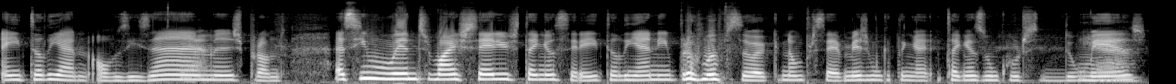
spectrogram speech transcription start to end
em italiano, ou os exames, pronto. Assim, momentos mais sérios tenham ser em italiano e para uma pessoa que não percebe, mesmo que tenha, tenhas um curso de um Yeah. mês,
